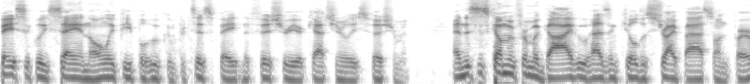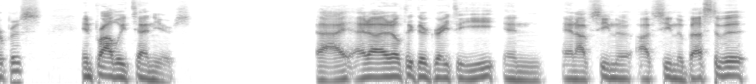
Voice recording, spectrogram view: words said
basically saying the only people who can participate in the fishery are catch and release fishermen. And this is coming from a guy who hasn't killed a striped bass on purpose in probably 10 years. I, I don't think they're great to eat and and I've seen the I've seen the best of it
